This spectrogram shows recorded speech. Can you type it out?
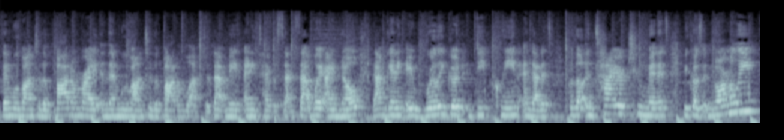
then move on to the bottom right, and then move on to the bottom left, if that made any type of sense. That way I know that I'm getting a really good deep clean and that it's for the entire two minutes because normally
